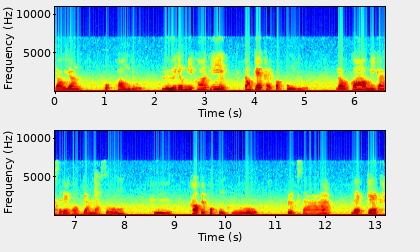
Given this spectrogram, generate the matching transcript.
เรายังบกพร่องอยู่ หรือยังมีข้อที่ต้องแก้ไขปรับปรุงอยู่ เราก็มีการแสดงออกอย่างเหมาะสม คือเข้าไปพบคุณครู ปรึกษาและแก้ไข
